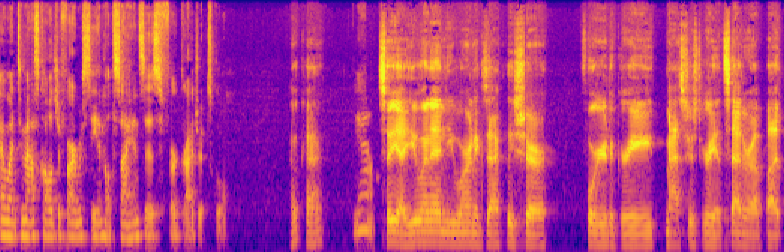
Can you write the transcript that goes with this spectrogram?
I went to mass college of pharmacy and health sciences for graduate school. Okay. Yeah. So yeah you went in you weren't exactly sure four-year degree, master's degree, etc. But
